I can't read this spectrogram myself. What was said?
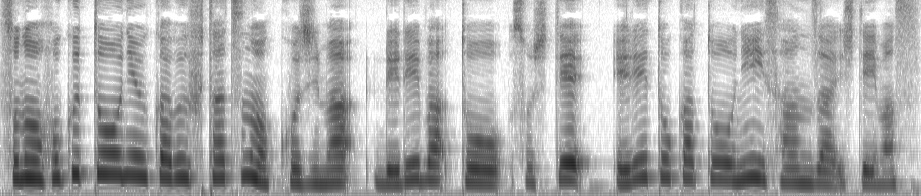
その北東に浮かぶ2つの小島レレバ島そしてエレトカ島に散在しています。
